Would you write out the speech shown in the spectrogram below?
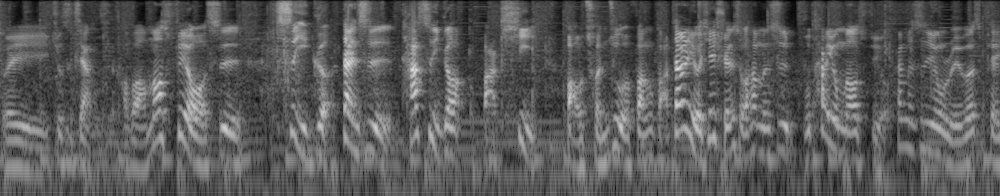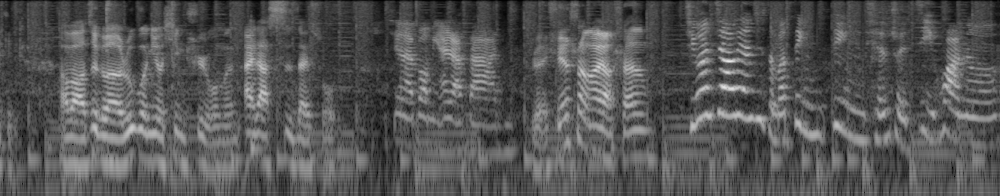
所以就是这样子，好不好？Mouse Feel 是是一个，但是它是一个把 key 保存住的方法。当然，有些选手他们是不太用 Mouse Feel，他们是用 Reverse Picking，好不好？这个如果你有兴趣，我们艾大四再说。先来报名艾大三。对，先上艾大三。请问教练是怎么定定潜水计划呢？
